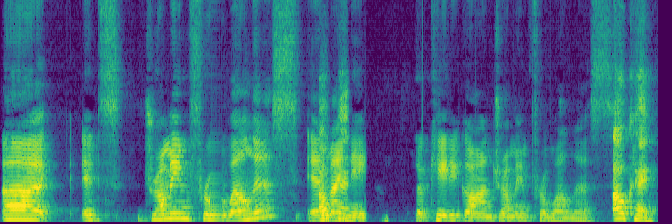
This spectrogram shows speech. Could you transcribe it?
Uh, it's Drumming for Wellness and okay. my name. So Katy Gaughan, Drumming for Wellness. Okay,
